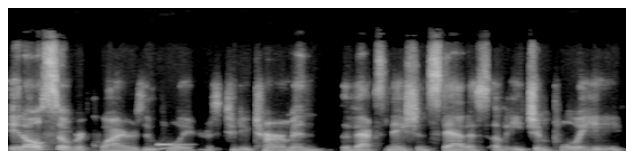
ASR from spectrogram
It also requires employers to determine the vaccination status of each employee,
